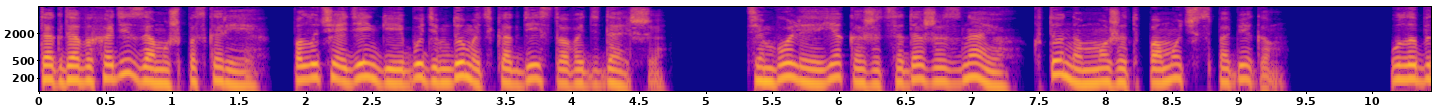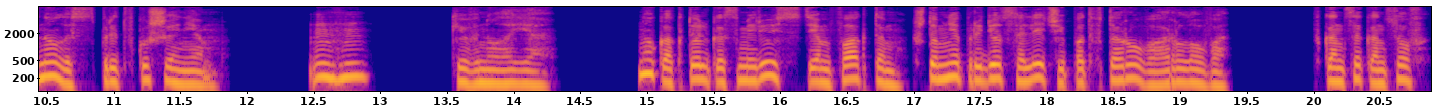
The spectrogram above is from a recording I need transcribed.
«Тогда выходи замуж поскорее, получай деньги и будем думать, как действовать дальше. Тем более я, кажется, даже знаю, кто нам может помочь с побегом». Улыбнулась с предвкушением. «Угу», — кивнула я. «Ну, как только смирюсь с тем фактом, что мне придется лечь и под второго Орлова. В конце концов,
